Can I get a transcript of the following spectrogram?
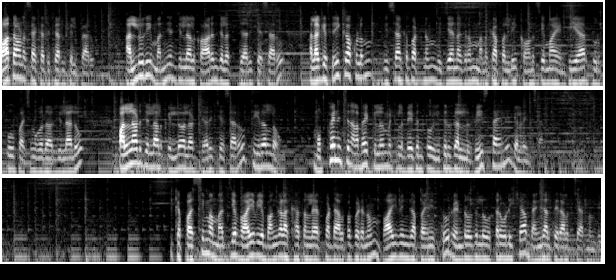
వాతావరణ శాఖ అధికారులు తెలిపారు. అల్లూరి మన్యం జిల్లాలకు ఆరెంజ్ అలర్ట్ జారీ చేశారు. అలాగే శ్రీకాకుళం విశాఖపట్నం విజయనగరం అనకాపల్లి కోనసీమ ఎన్టీఆర్ తూర్పు పశ్చిమ గోదావరి జిల్లాలు పల్నాడు జిల్లాలకు ఎల్లో అలర్ట్ జారీ చేశారు. తీరంలో ముప్పై నుంచి నలభై కిలోమీటర్ల వేగంతో ఎదురుగాలు వీస్తాయని వెల్లడించారు. ఇక పశ్చిమ మధ్య వాయువ్య బంగాళాఖాతంలో ఏర్పడ్డ అల్పపీడనం వాయువ్యంగా పయనిస్తూ రెండు రోజుల్లో ఉత్తర ఒడిశా బెంగాల్ తీరాలకు చేరనుంది.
